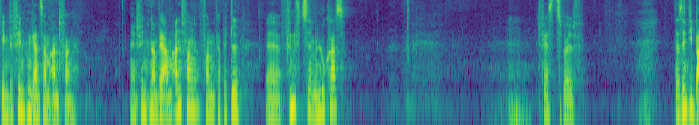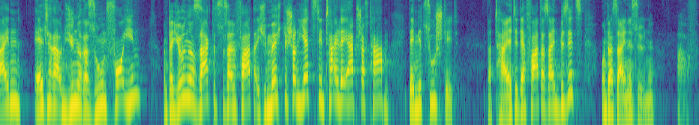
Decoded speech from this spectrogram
den wir finden ganz am Anfang. Den finden wir am Anfang von Kapitel 15 äh, in Lukas. Vers 12. Da sind die beiden, älterer und jüngerer Sohn, vor ihm. Und der Jüngere sagte zu seinem Vater, ich möchte schon jetzt den Teil der Erbschaft haben, der mir zusteht. Da teilte der Vater seinen Besitz unter seine Söhne auf.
